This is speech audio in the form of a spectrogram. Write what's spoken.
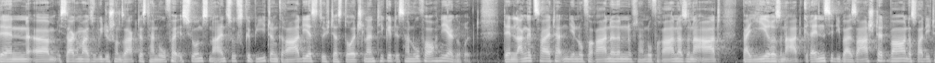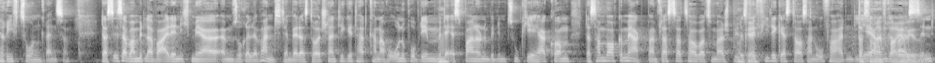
Denn ähm, ich sage mal, so wie du schon sagtest, Hannover ist für uns ein Einzugsgebiet und gerade jetzt durch das Deutschlandticket ist Hannover auch näher gerückt. Denn lange Zeit hatten die Hannoveranerinnen und Hannoveraner so eine Art Barriere, so eine Art Grenze, die bei Saarstedt war und das war die Tarifzonengrenze. Das ist aber mittlerweile nicht mehr ähm, so relevant, denn wer das Deutschlandticket hat, kann auch ohne Probleme mit der S-Bahn und mit dem Zug hierher kommen. Das haben wir auch gemerkt beim Pflasterzauber zum Beispiel, okay. dass wir viele Gäste aus Hannover hatten, die hierher angereist sind,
